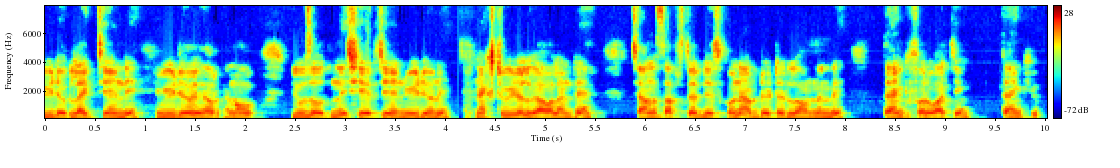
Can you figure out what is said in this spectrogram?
వీడియోకి లైక్ చేయండి. వీడియో ఎవరికైనా యూజ్ అవుతుంది షేర్ చేయండి వీడియోని నెక్స్ట్ వీడియోలు కావాలంటే ఛానల్ సబ్స్క్రైబ్ చేసుకొని అప్డేటెడ్లో ఉండండి. Thank you for watching thank you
